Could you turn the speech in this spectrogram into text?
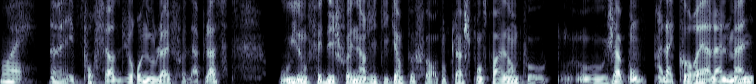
Ouais. euh, et pour faire du renouvelable, il faut de la place. Ou ils ont fait des choix énergétiques un peu forts. Donc là, je pense par exemple au, au Japon, à la Corée, à l'Allemagne.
